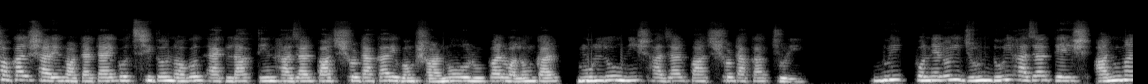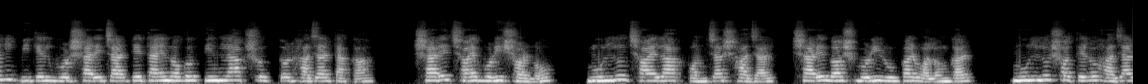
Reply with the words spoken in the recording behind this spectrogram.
সকাল সাড়ে নটাটায় গচ্ছিত নগদ এক লাখ তিন হাজার পাঁচশো টাকা এবং স্বর্ণ ও রূপার অলঙ্কার, মূল্য উনিশ হাজার পাঁচশো টাকা চুরি। দুই, পনেরোই জুন দুই হাজার তেইশ, আনুমানিক বিকেল ভোর সাড়ে চারটেটায় নগদ তিন লাখ সত্তর হাজার টাকা, সাড়ে ছয় ভরি স্বর্ণ, মূল্য ছয় লাখ পঞ্চাশ হাজার, সাড়ে দশ ভরি রূপার অলঙ্কার, মূল্য সতেরো হাজার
